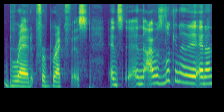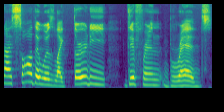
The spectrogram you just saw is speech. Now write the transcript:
bread for breakfast. And and I was looking at it and then I saw there was like 30 different breads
